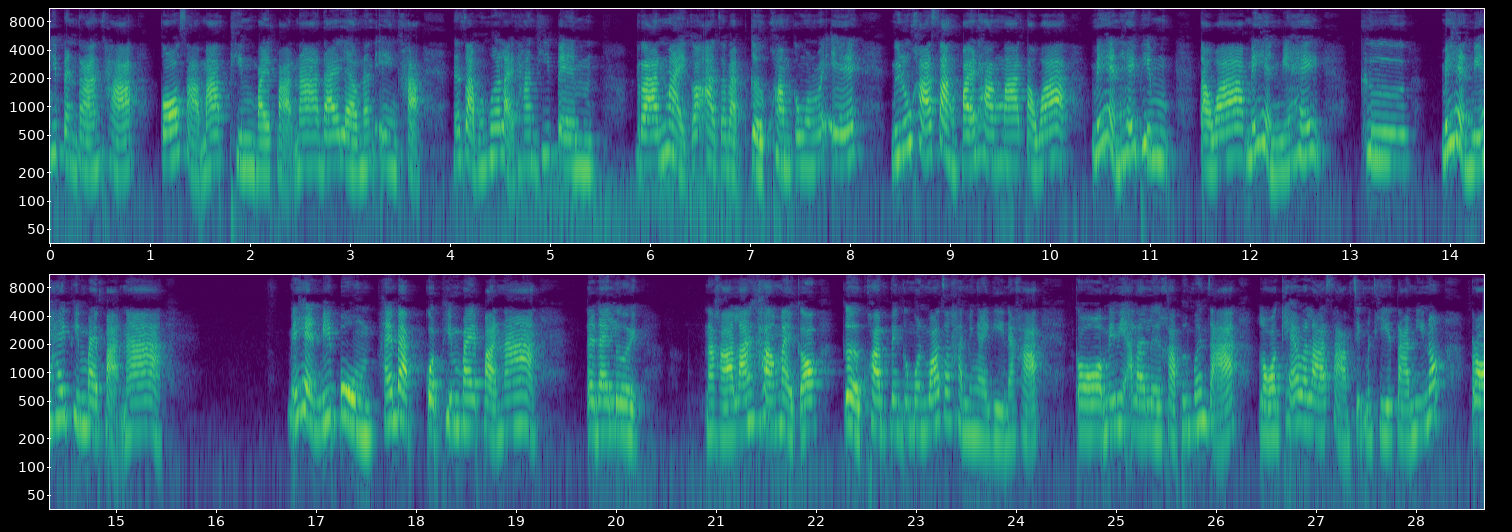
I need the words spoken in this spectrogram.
ที่เป็นร้านค้าก็สามารถพิมพ์ใบปะหน้าได้แล้วนั่นเองค่ะ เนื่องจากเพื่อนๆหลายท่านที่เป็นร้านใหม่ก็อาจจะแบบเกิดความกังวลว่าเอ๊ะมีลูกค้าสั่งปลายทางมา แต่ว่าไม่เห็นให้พิมพ์ แต่ว่าไม่เห็นมีให้คือไม่เห็นมีให้พิมพ์ใบปะหน้า ไม่เห็นมีปุ่มให้แบบกดพิมพ์ใบปะหน้าใดๆเลยนะคะ ร้านค้าใหม่ก็เกิดความเป็นกังวลว่าจะทำยังไงดีนะคะ ก็ไม่มีอะไรเลยค่ะเพื่อนๆจ๋ารอแค่เวลา 30นาทีตามนี้เนาะรอ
